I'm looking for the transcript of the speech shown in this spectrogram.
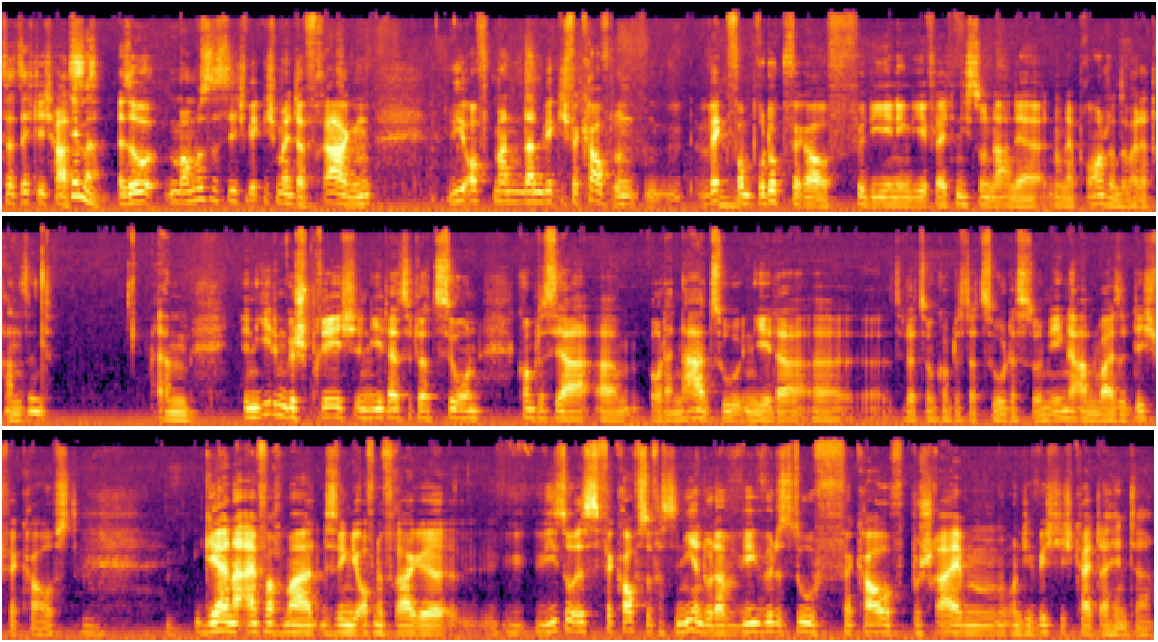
tatsächlich hast. Immer. Also man muss es sich wirklich mal hinterfragen, wie oft man dann wirklich verkauft und weg vom Produktverkauf für diejenigen, die vielleicht nicht so nah an der, an der Branche und so weiter dran sind. Ähm, in jedem Gespräch, in jeder Situation kommt es ja, ähm, oder nahezu in jeder äh, Situation kommt es dazu, dass du in irgendeiner Art und Weise dich verkaufst. Mhm gerne einfach mal, deswegen die offene Frage, wieso ist Verkauf so faszinierend oder wie würdest du Verkauf beschreiben und die Wichtigkeit dahinter?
